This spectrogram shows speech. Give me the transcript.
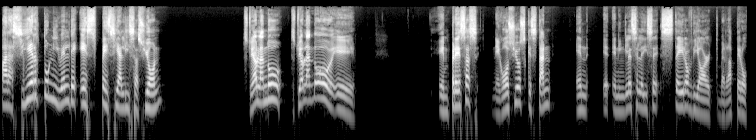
Para cierto nivel de especialización, estoy hablando, estoy hablando eh, empresas, negocios que están en en inglés se le dice state of the art, ¿verdad? Pero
